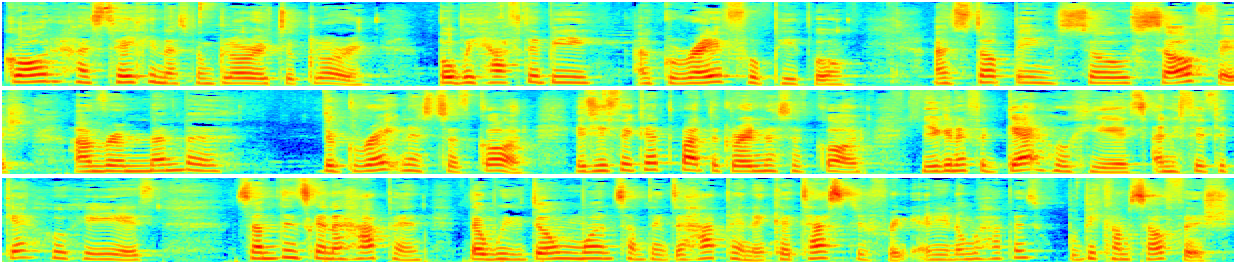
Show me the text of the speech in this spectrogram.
God has taken us from glory to glory. But we have to be a grateful people and stop being so selfish and remember the greatness of God. If you forget about the greatness of God, you're going to forget who He is. And if you forget who He is, something's going to happen that we don't want something to happen a catastrophe. And you know what happens? We become selfish.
